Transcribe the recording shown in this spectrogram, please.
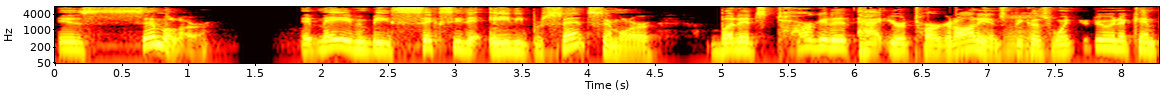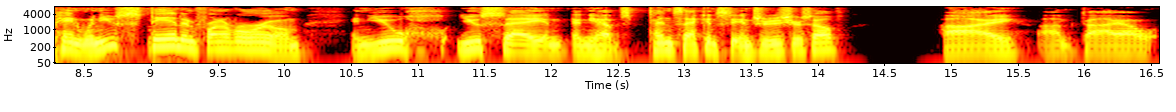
is similar. It may even be 60 to 80% similar, but it's targeted at your target audience mm. because when you're doing a campaign, when you stand in front of a room and you you say and, and you have 10 seconds to introduce yourself, Hi, I'm Tayo.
